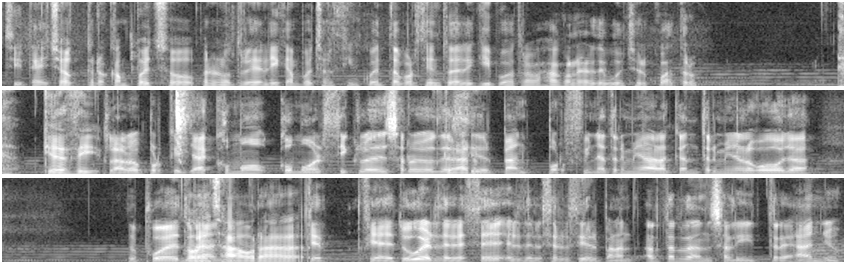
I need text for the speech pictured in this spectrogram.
Sí, de hecho, creo que han puesto. Bueno, el otro día leí que han puesto el 50% del equipo a trabajar con el de Witcher 4. Quiero decir, Claro, porque ya es como, como el ciclo de desarrollo del Claro. Cyberpunk por fin ha terminado, ahora que han terminado el juego ya después de ¿dónde tres está años. ahora? Que fíjate tú, el DLC, el DLC del Cyberpunk ha tardado en salir tres años.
